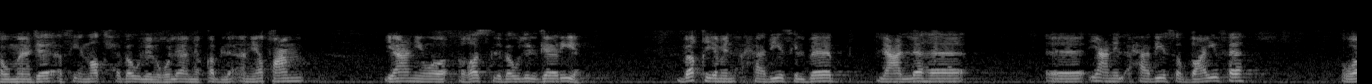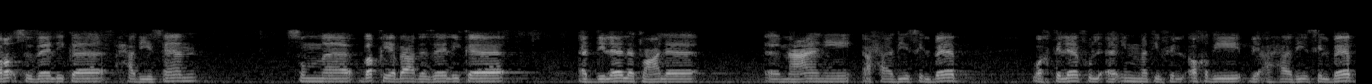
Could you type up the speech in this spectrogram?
أو ما جاء في نطح بول الغلام قبل أن يطعم. يعني وغسل بول الجارية. بقي من أحاديث الباب لعلها يعني الأحاديث الضعيفة ورأس ذلك حديثان. ثم بقي بعد ذلك الدلالة على معاني أحاديث الباب واختلاف الآئمة في الأخذ بأحاديث الباب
